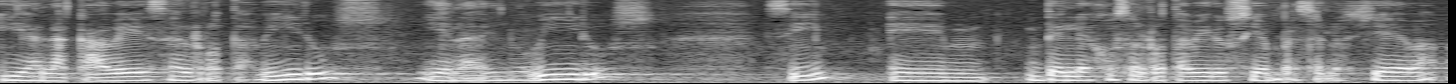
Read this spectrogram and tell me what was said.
y a la cabeza el rotavirus y el adenovirus, ¿sí? Em, de lejos el rotavirus siempre se los lleva.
